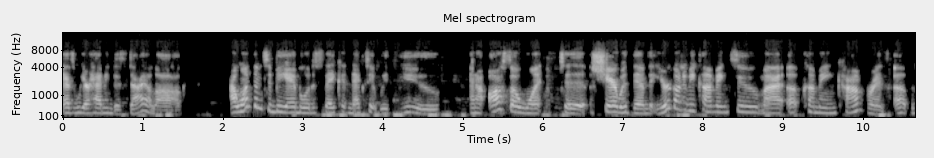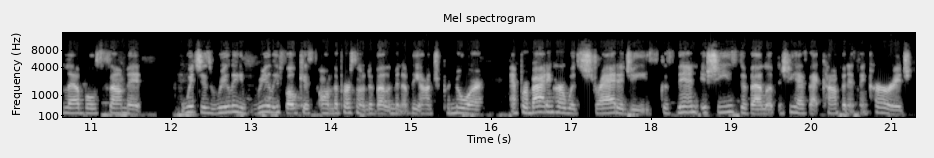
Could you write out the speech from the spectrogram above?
as we are having this dialogue. I want them to be able to stay connected with you. And I also want to share with them that you're going to be coming to my upcoming conference, Up Level Summit, which is really, really focused on the personal development of the entrepreneur and providing her with strategies. Because then, if she's developed and she has that confidence and courage,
